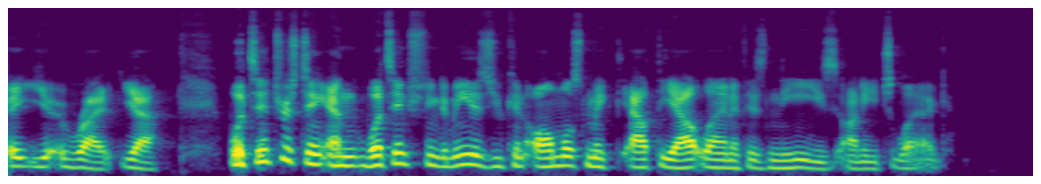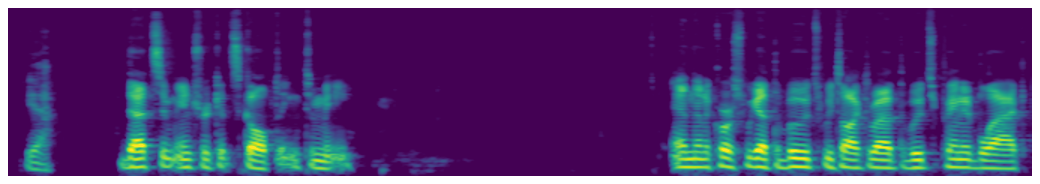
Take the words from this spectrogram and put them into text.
Uh, Right, yeah. What's interesting, and what's interesting to me is you can almost make out the outline of his knees on each leg. Yeah. That's some intricate sculpting to me. And then, of course, we got the boots. We talked about the boots are painted black.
